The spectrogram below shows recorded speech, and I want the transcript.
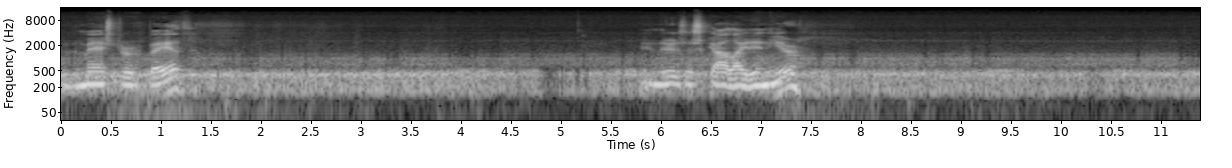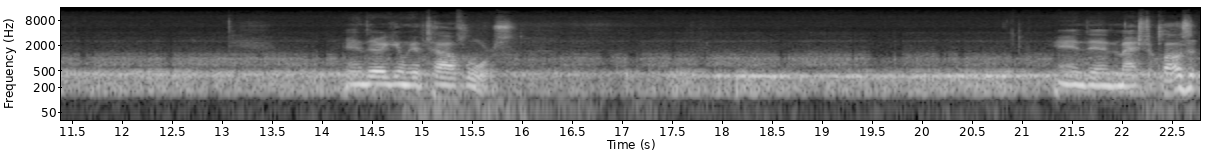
The master bath. And there's a skylight in here. And there again, we have tile floors. And then the master closet.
